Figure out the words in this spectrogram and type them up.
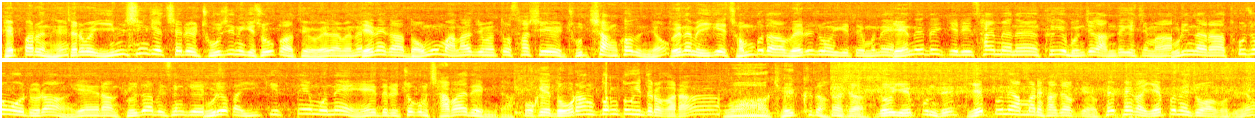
개빠르네. 자, 여러분 임신 개체를 조지는 게 좋을 것 같아요. 왜냐면 얘네가 너무 많아지면 또 사실 좋지 않거든요. 왜냐면 이게 전부 다 외래종이기 때문에 얘네들끼리 살면은 크게 문제가 안 되겠지만 우리나라 토종어류랑 얘네랑 교잡이 생길 우려가 있기 때문에 얘네들을 조금 잡아야 됩니다. 오케이 노랑 똥똥이 들어가라. 와 개 크다. 자너 예쁜데? 예쁜 애 한 마리 가져갈게요. 페페가 예쁜 애 좋아하거든요.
